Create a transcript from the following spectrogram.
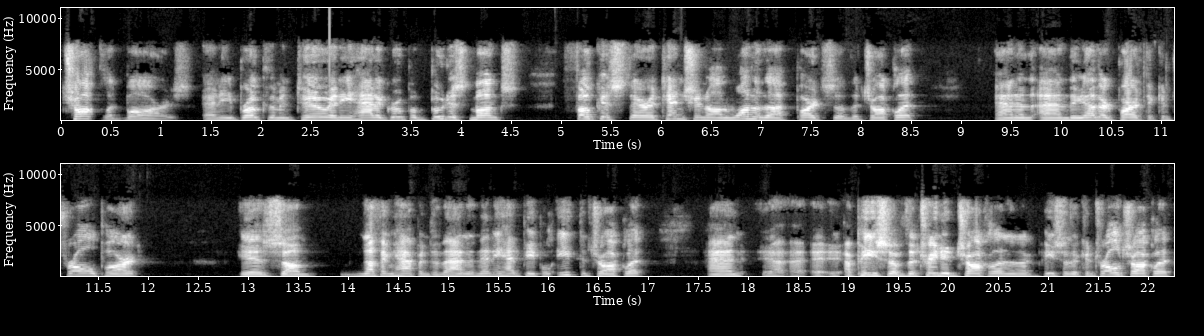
chocolate bars and he broke them in two and he had a group of Buddhist monks focus their attention on one of the parts of the chocolate and and the other part the control part is um, nothing happened to that. And then he had people eat the chocolate and uh, a piece of the treated chocolate and a piece of the controlled chocolate.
